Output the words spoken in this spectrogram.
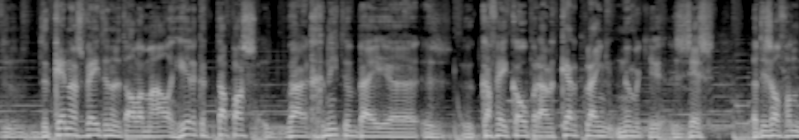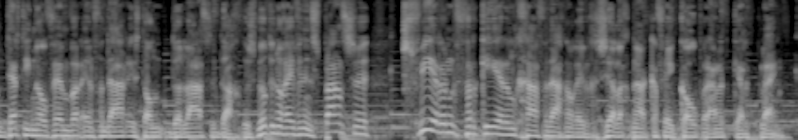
de, de kenners weten het allemaal. Heerlijke tapas waar genieten bij eh, eh, Café Koper aan het Kerkplein nummertje 6. Dat is al van 13 november en vandaag is dan de laatste dag. Dus wilt u nog even in Spaanse sferen verkeren... ga vandaag nog even gezellig naar Café Koper aan het Kerkplein.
